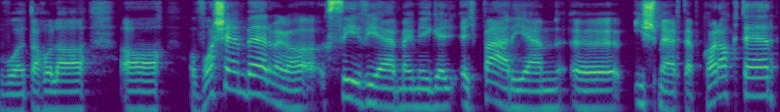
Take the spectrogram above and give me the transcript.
volt, ahol a, a, a vasember, meg a Xavier, meg még egy, egy pár ilyen ö, ismertebb karakter,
